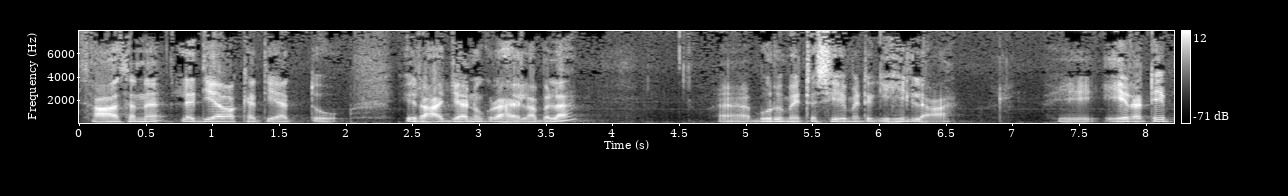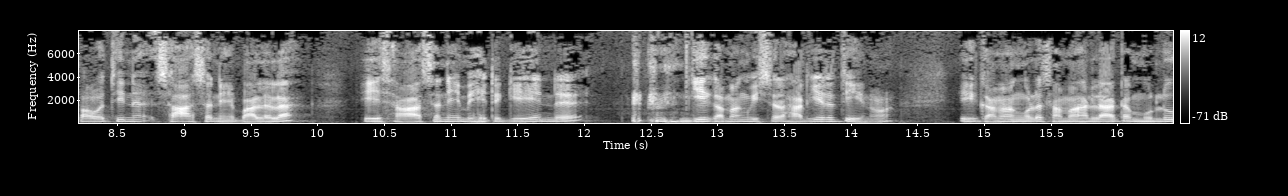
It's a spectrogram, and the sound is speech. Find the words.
සාසන ලැබියාවක් ඇති ඇත්තෝ ඒ රාජ්‍ය අනුග්‍රහය ලැබලා බුරුමෙට සියමෙට ගිහිල්ලා ඒ ඒ රටේ පවතින සාසනය බලලා ඒ සාසනය මෙහෙට ගේන්න ගිය ගමන් විශ්තර හරියට තියෙනවා. ඒ ගමන් වල සමහරලාට මුළු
